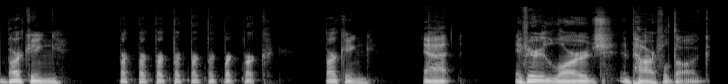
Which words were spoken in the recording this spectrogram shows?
barking, bark, bark, bark, bark, bark, bark, bark, bark, barking at a very large and powerful dog.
